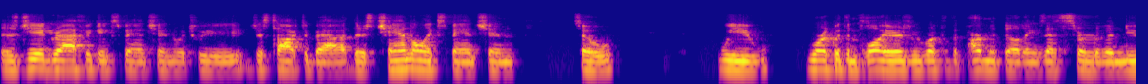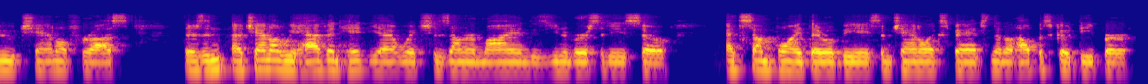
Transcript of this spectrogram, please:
there's geographic expansion, which we just talked about. There's channel expansion. So we work with employers, we work with apartment buildings. That's sort of a new channel for us. There's a, a channel we haven't hit yet, which is on our mind, is universities. So at some point there will be some channel expansion that'll help us go deeper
